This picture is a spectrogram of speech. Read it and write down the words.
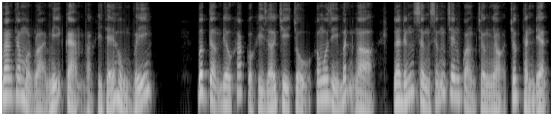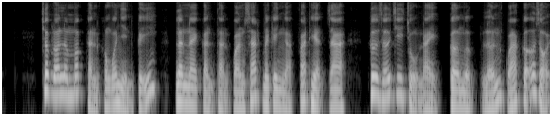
mang theo một loại mỹ cảm và khí thế hùng vĩ. Bức tượng điêu khắc của khí giới chi chủ không có gì bất ngờ là đứng sừng sững trên quảng trường nhỏ trước thần điện. Trước đó Lâm Bắc Thần không có nhìn kỹ, lần này cẩn thận quan sát mới kinh ngạc phát hiện ra khư giới chi chủ này cơ ngực lớn quá cỡ rồi.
